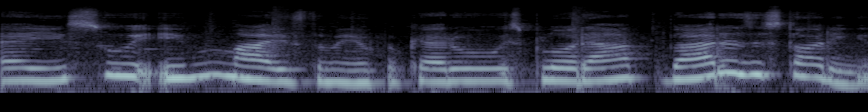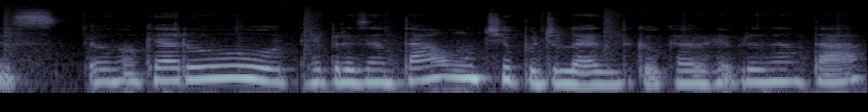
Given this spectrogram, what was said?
É isso e mais também. Eu quero explorar várias historinhas. Eu não quero representar um tipo de lésbica, eu quero representar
